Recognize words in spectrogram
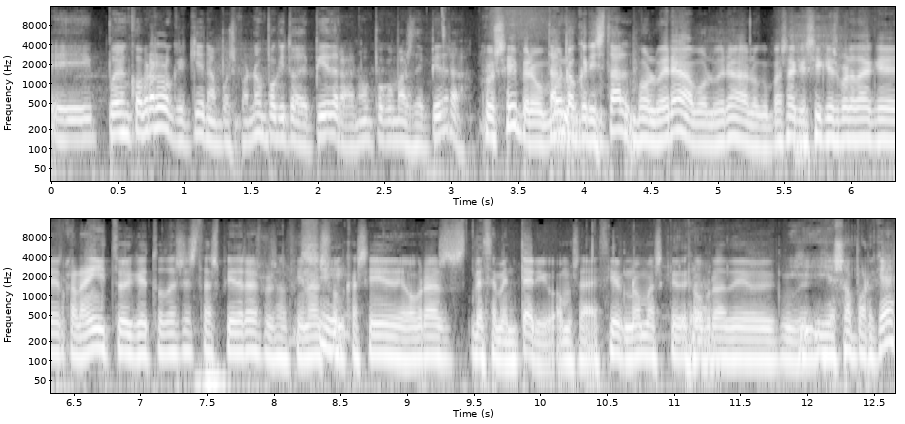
eh, pueden cobrar lo que quieran, pues poner un poquito de piedra, ¿no? Un poco más de piedra. Pues sí, pero Tanto bueno, cristal. volverá, volverá. Lo que pasa que sí que es verdad que el granito y que todas estas piedras, pues al final Sí. son casi de obras de cementerio, vamos a decir, ¿no? Más que de obra de... ¿Y, eso por qué?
